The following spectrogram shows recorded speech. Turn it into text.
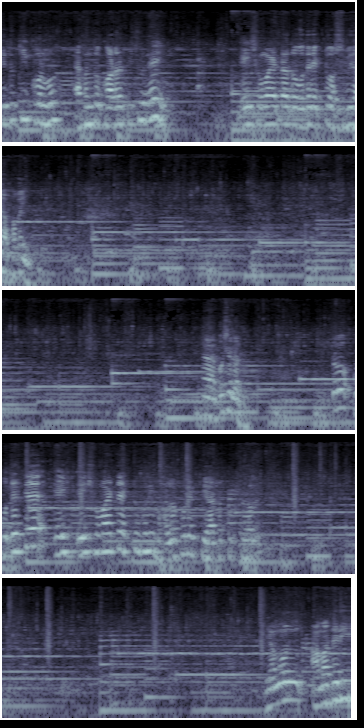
কিন্তু কি করব? এখন তো করার কিছু নেই। এই সময়টা তো ওদের একটু অসুবিধা হবেই। হ্যাঁ বসে তো ওদেরকে এই এই সময়টা একটুখানি ভালো করে কেয়ার করতে হবে। যেমন আমাদেরই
